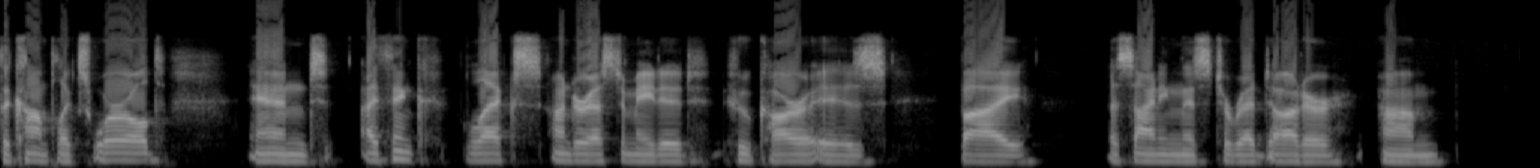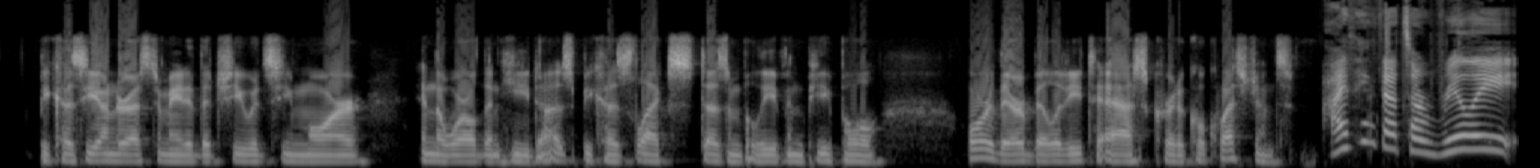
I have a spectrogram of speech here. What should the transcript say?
the complex world. And I think Lex underestimated who Kara is by assigning this to Red Daughter um, because he underestimated that she would see more in the world than he does because Lex doesn't believe in people or their ability to ask critical questions. I think that's a really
